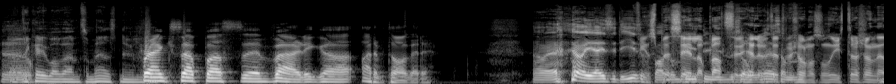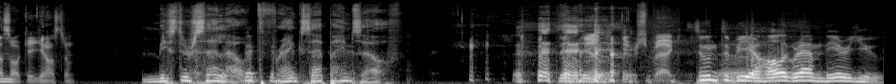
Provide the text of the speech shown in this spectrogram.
Ja, det kan ju vara vem som helst nu. liksom. Frank Zappas eh, värdiga arvtagare. Ja, är ACDC Det finns fan, de speciella platser i helvetet som- för sådana som yttrar sådana där saker, Granström. Mr Sellout, Frank Zappa himself. Soon to be a hologram near you.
